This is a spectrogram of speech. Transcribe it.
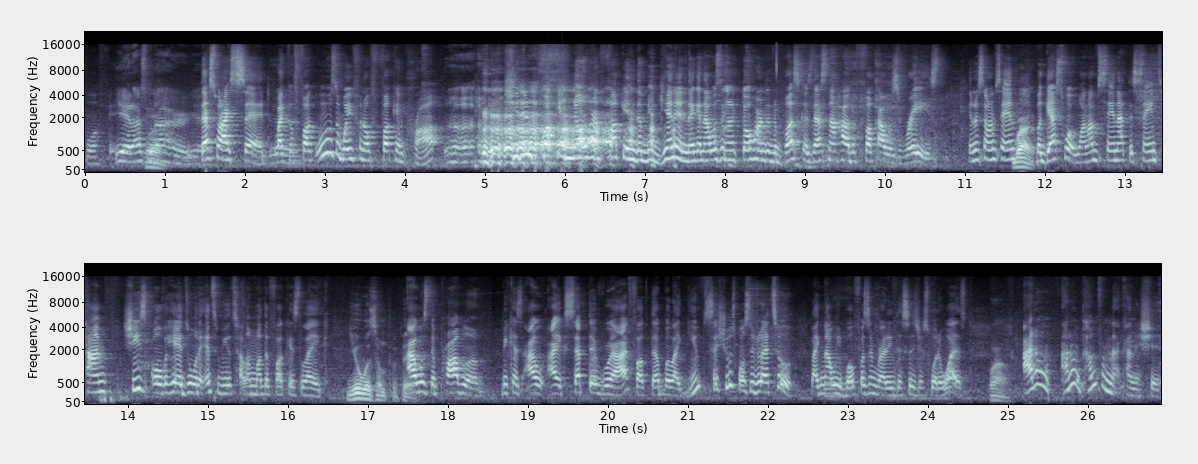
forfeit. Yeah, that's what I heard. Yeah. That's what I said. Like a fuck, we wasn't waiting for no fucking prop. she didn't fucking know her fucking the beginning, nigga. And I wasn't gonna throw her under the bus because that's not how the fuck I was raised. You understand what I'm saying? Right. But guess what? While I'm saying at the same time, she's over here doing an interview telling motherfuckers like You was unprepared. I was the problem because I, I accepted where I fucked up, but like you said, you were supposed to do that too. Like now we both wasn't ready. This is just what it was. Wow. I don't I don't come from that kind of shit.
